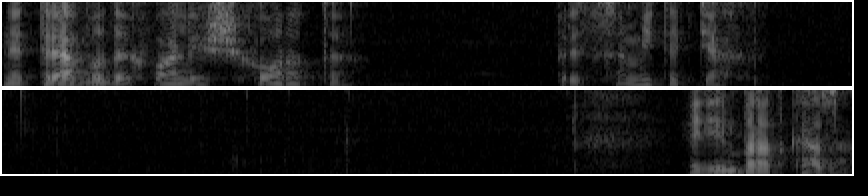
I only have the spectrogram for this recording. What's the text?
Не трябва да хвалиш хората пред самите тях. Един брат каза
